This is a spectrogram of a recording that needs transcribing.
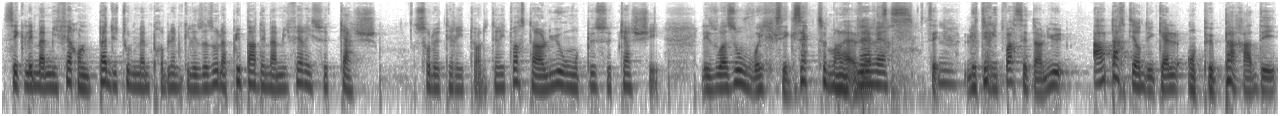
c'est que les mammifères n'ont pas du tout le même problème que les oiseaux. La plupart des mammifères ils se cachent sur le territoire. Le territoire, c'est un lieu où on peut se cacher. Les oiseaux, vous voyez c'est exactement l'inverse. Mm. Le territoire, c'est un lieu à partir duquel on peut parader,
